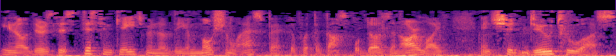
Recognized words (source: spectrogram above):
you know there's this disengagement of the emotional aspect of what the gospel does in our life and should do to us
